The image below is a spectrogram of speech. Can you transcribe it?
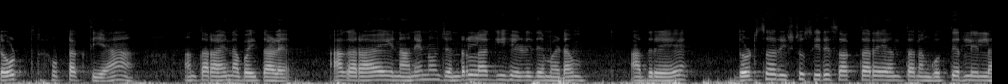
ಡೌಟ್ ಹುಟ್ಟಾಕ್ತೀಯಾ ಅಂತ ರಾಯನ ಬೈತಾಳೆ. ಆಗ ರಾಯ್, ನಾನೇನೋ ಜನರಲ್ಲಾಗಿ ಹೇಳಿದೆ ಮೇಡಮ್ ಆದರೆ ದೊಡ್ಡ ಸರ್, ಇಷ್ಟು ಸೀರಿಯಸ್ ಆಗ್ತಾರೆ ಅಂತ ನಂಗೆ ಗೊತ್ತಿರಲಿಲ್ಲ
